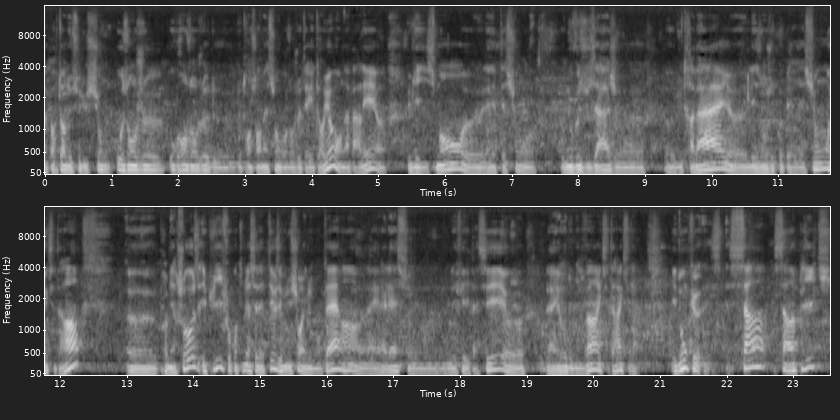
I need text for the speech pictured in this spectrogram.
apporteur de solutions aux enjeux, aux grands enjeux de, de transformation, aux grands enjeux territoriaux. On a parlé du vieillissement, l'adaptation aux nouveaux usages du travail, les enjeux de paupérisation, etc. Euh, première chose. Et puis, il faut continuer à s'adapter aux évolutions réglementaires. Hein, la RLS, euh, l'effet est passé, euh, la RE 2020, etc., etc. Et donc, ça, ça implique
